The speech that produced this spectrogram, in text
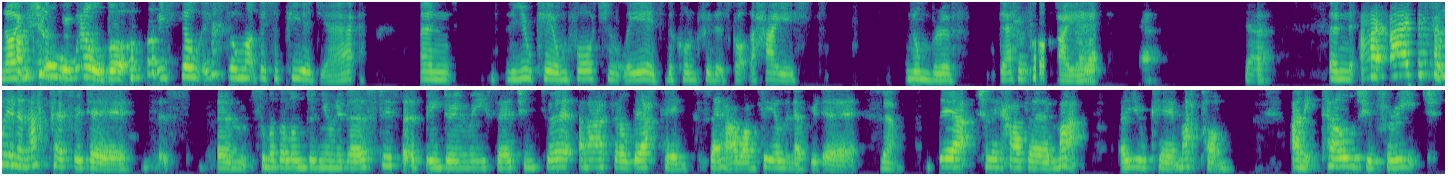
no, I'm sure still, we will, but it's still it's still not disappeared yet, and the UK unfortunately is the country that's got the highest number of deaths by it. yeah. And I, I fill in an app every day that's um, some of the London universities that have been doing research into it, and I fill the app in to say how I'm feeling every day. Yeah. They actually have a map, a UK map on, and it tells you for each.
